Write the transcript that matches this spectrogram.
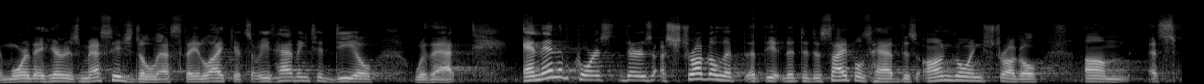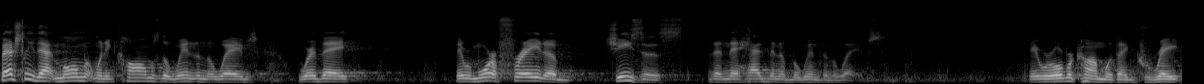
The more they hear his message, the less they like it. So he's having to deal with that. And then, of course, there's a struggle that, that, the, that the disciples had, this ongoing struggle, um, especially that moment when he calms the wind and the waves, where they, they were more afraid of Jesus than they had been of the wind and the waves. They were overcome with a great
